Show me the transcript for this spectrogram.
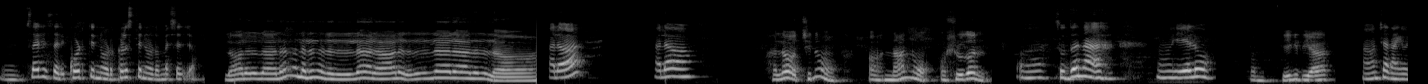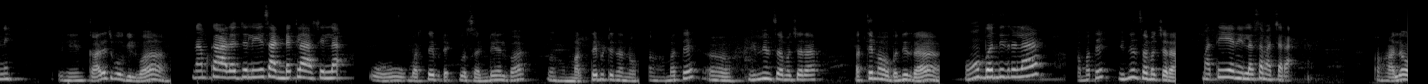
ಹ್ಞೂ ಸರಿ ಸರಿ ಕೊಡ್ತೀನಿ ನೋಡು ಕಳಿಸ್ತೀನಿ ನೋಡು message hello hello hello Chinnu ನಾನು ಸುಧನ್ ಆ, ಹೇಳು ಹೇಗಿದ್ಯಾ ಹಾಂ ಚೆನ್ನಾಗಿವ್ನಿ ಏನು ಕಾಲೇಜ್ಗೆ ಹೋಗಿಲ್ವಾ ನಮ್ಮ ಕಾಲೇಜಲ್ಲಿ ಸಂಡೇ ಕ್ಲಾಸ್ ಇಲ್ಲ ಓ ಮರ್ತೇ ಬಿಟ್ಟೆ ಇವತ್ತು ಸಂಡೇ ಅಲ್ವಾ ಹ್ಮ್, ಮರ್ತೇ ಬಿಟ್ಟೆ ನಾನು ಮತ್ತೆ ಆ, ಇನ್ನೇನ್ ಸಮಾಚಾರ ಅತ್ತೆ ಮಾವ ಬಂದಿದ್ರಾ ಹ್ಞೂ ಬಂದಿದ್ರಲ್ಲ ಮತ್ತೆ ಇನ್ನೇನ್ ಸಮಾಚಾರ ಮತ್ತೆ ಏನಿಲ್ಲ ಸಮಾಚಾರ ಹಲೋ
